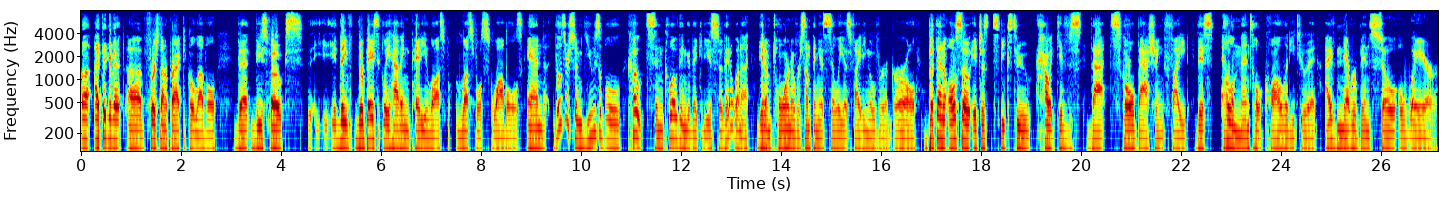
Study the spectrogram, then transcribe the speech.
Well, I think of it uh, first on a practical level that these folks they they're basically having petty lustful squabbles. And those are some usable coats and clothing that they could use so they don't want to get them torn over something as silly as fighting over a girl. But then also it just speaks to how it gives that skull bashing fight this elemental quality to it. I've never been so aware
